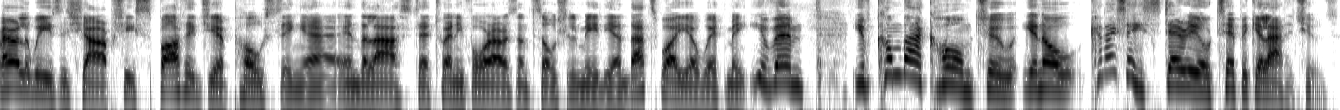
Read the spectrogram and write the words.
our Louise is sharp. She spotted you posting uh, in the last uh, 24 hours on social media, and that's why you're with me. You've um, you've come back home to, you know, can I say stereotypical attitudes?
